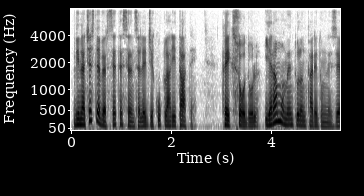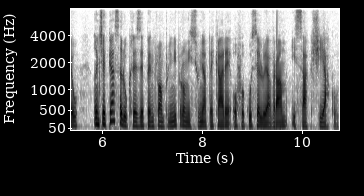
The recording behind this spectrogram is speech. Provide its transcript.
Din aceste versete se înțelege cu claritate că exodul era momentul în care Dumnezeu începea să lucreze pentru a împlini promisiunea pe care o făcuse lui Avram, Isaac și Iacov.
